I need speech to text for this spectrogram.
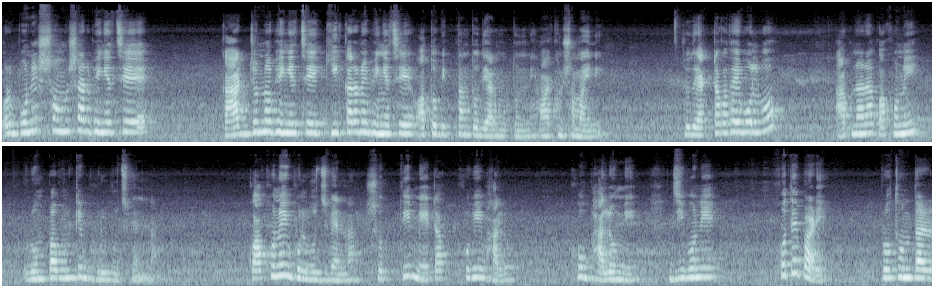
ওর বোনের সংসার ভেঙেছে। কার জন্য ভেঙেছে? কী কারণে ভেঙেছে? অত বৃত্তান্ত দেওয়ার মতন নেই। এখন সময় নেই। শুধু একটা কথাই বলব আপনারা কখনোই রুম্পা বোনকে ভুল বুঝবেন না। কখনোই ভুল বুঝবেন না। সত্যি মেয়েটা খুবই ভালো, খুব ভালো মেয়ে। জীবনে হতে পারে, প্রথম তার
